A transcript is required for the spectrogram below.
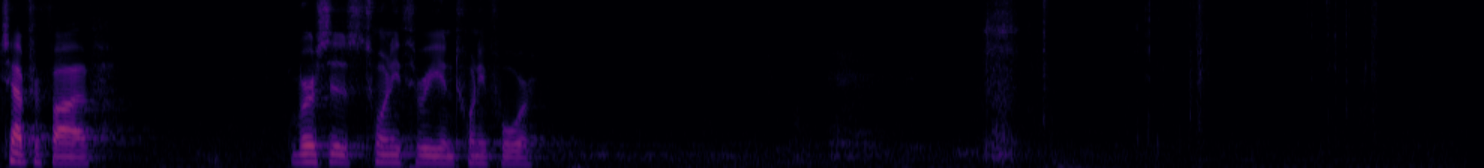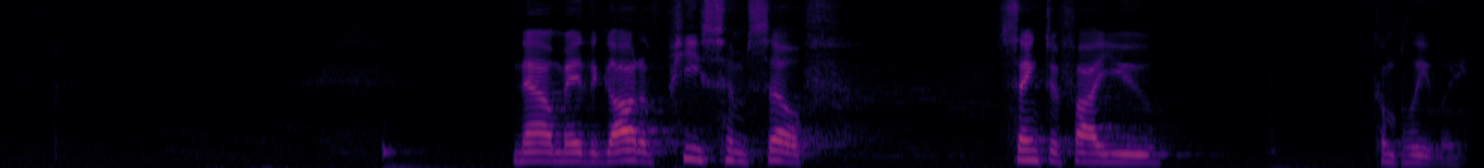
Chapter 5, verses 23 and 24. Now may the God of peace himself sanctify you completely.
